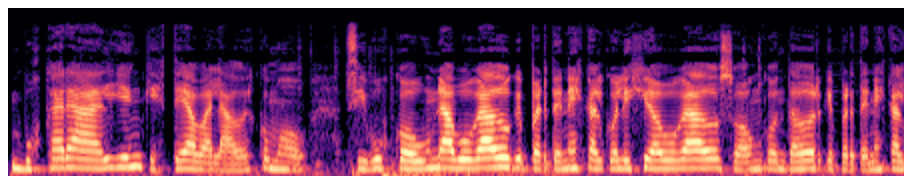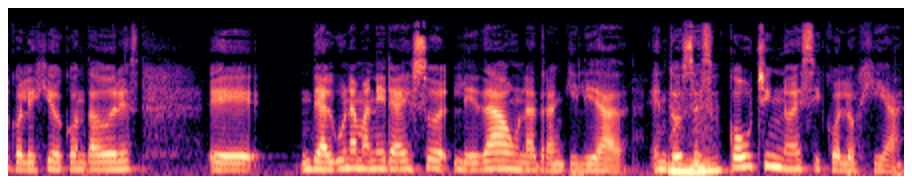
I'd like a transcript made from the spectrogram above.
buscar a alguien que esté avalado. Es como si busco un abogado que pertenezca al colegio de abogados o a un contador que pertenezca al colegio de contadores. Eh, de alguna manera eso le da una tranquilidad. Entonces, coaching no es psicología.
